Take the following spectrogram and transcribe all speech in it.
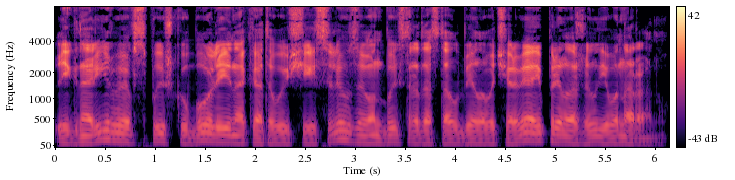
Игнорируя вспышку боли и накатывающие слезы, он быстро достал белого червя и приложил его на рану.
